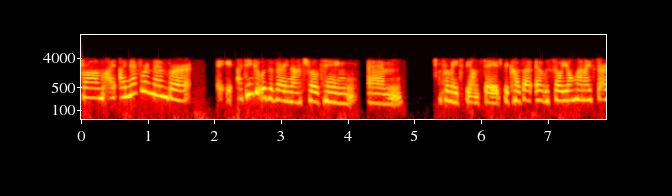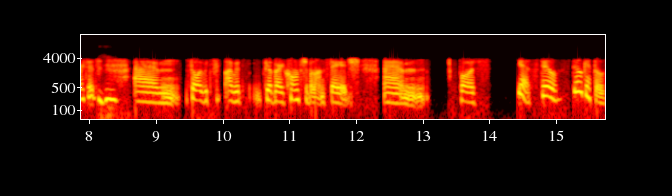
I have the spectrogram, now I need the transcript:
from, I, I never remember, I, think it was a very natural thing, um, for me to be on stage because I, I was so young when I started. Um, so I would I would feel very comfortable on stage. Um, but yeah, still still get those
